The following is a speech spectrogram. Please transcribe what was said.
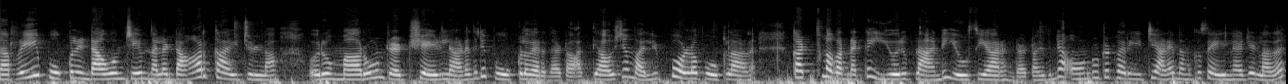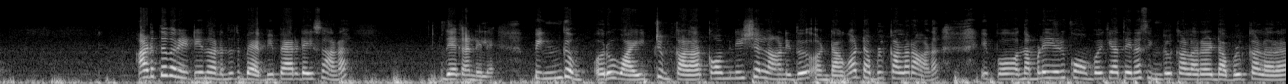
നിറയെ പൂക്കൾ ഉണ്ടാവുകയും ചെയ്യും. നല്ല ഡാർക്ക് ആയിട്ടുള്ള ഒരു മറൂൺ റെഡ് ഷെയ്ഡിലാണ് ഇതിന്റെ പൂക്കൾ വരുന്നത് കേട്ടോ. അത്യാവശ്യം വലിപ്പമുള്ള പൂക്കളാണ്. കട്ട് ഫ്ലവറിനൊക്കെ ഈ ഒരു പ്ലാന്റ് യൂസ് ചെയ്യാറുണ്ട് കേട്ടോ. ഇതിന്റെ ഓൺ റൂട്ടഡ് വെറൈറ്റി ആണ് നമുക്ക് സെയിലിനായിട്ടുള്ളത് അടുത്ത വെറൈറ്റി എന്ന് പറയുന്നത് ബേബി പാരഡൈസ് ആണ്. ഇതേ കണ്ടില്ലേ? പിങ്കും ഒരു വൈറ്റും കളർ കോമ്പിനേഷനിലാണ് ഇത് ഉണ്ടാവുക. ഡബിൾ കളറാണ് ഇപ്പോൾ നമ്മൾ ഈ ഒരു കോംബോയ്ക്കകത്ത് തന്നെ സിംഗിൾ കളറ് ഡബിൾ കളറ്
